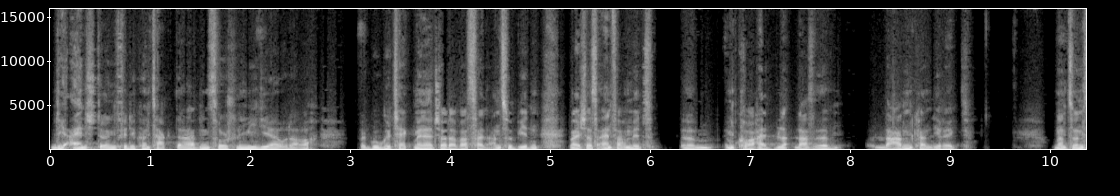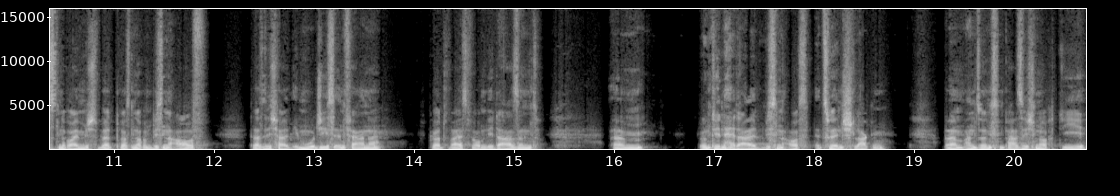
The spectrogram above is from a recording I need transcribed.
um die Einstellungen für die Kontaktdaten, Social Media oder auch Google Tag Manager oder was halt anzubieten, weil ich das einfach mit ähm, im Core halt äh, laden kann direkt. Und ansonsten räume ich WordPress noch ein bisschen auf, dass ich halt Emojis entferne. Gott weiß, warum die da sind. Ähm, und den Header halt ein bisschen aus, äh, zu entschlacken. Ähm, ansonsten passe ich noch die,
